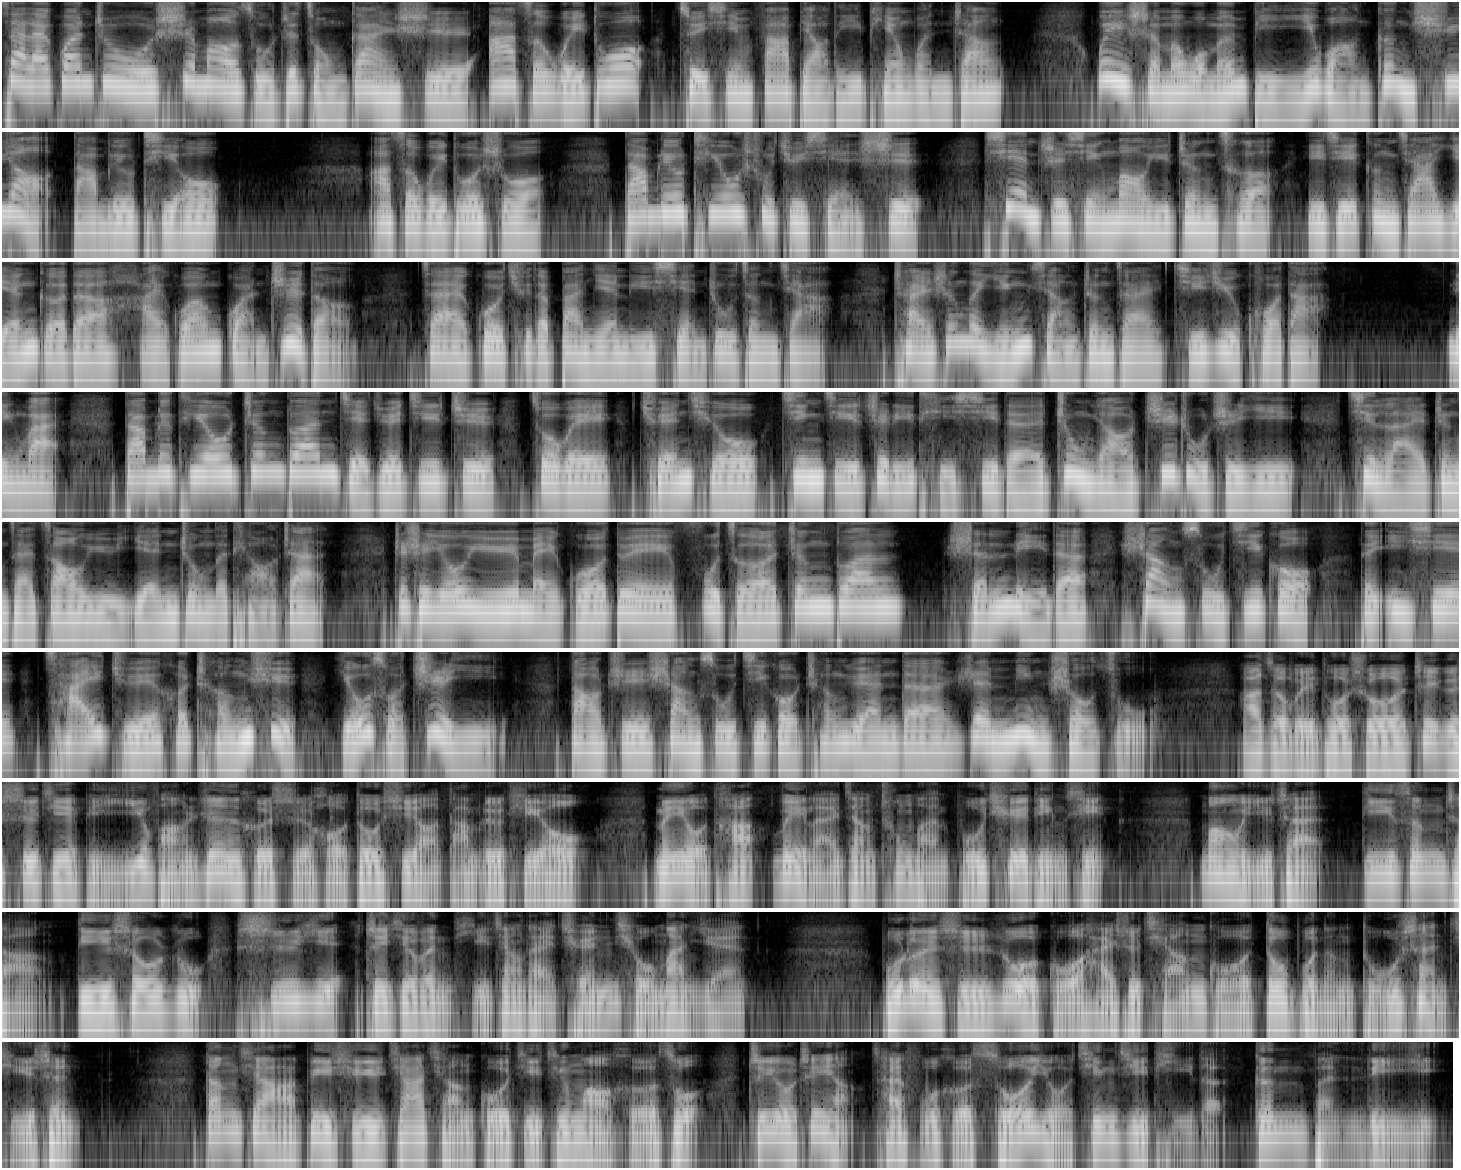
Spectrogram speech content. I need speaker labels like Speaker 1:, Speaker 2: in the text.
Speaker 1: 再来关注世贸组织总干事阿泽维多最新发表的一篇文章：为什么我们比以往更需要 WTO？阿泽维多说，WTO 数据显示，限制性贸易政策以及更加严格的海关管制等，在过去的半年里显著增加，产生的影响正在急剧扩大。另外，WTO 争端解决机制作为全球经济治理体系的重要支柱之一，近来正在遭遇严重的挑战。这是由于美国对负责争端审理的上诉机构的一些裁决和程序有所质疑，导致上诉机构成员的任命受阻。
Speaker 2: 阿泽维托说：“这个世界比以往任何时候都需要 WTO，没有它，未来将充满不确定性。”贸易战、低增长、低收入、失业这些问题将在全球蔓延，不论是弱国还是强国都不能独善其身。当下必须加强国际经贸合作，只有这样才符合所有经济体的根本利益。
